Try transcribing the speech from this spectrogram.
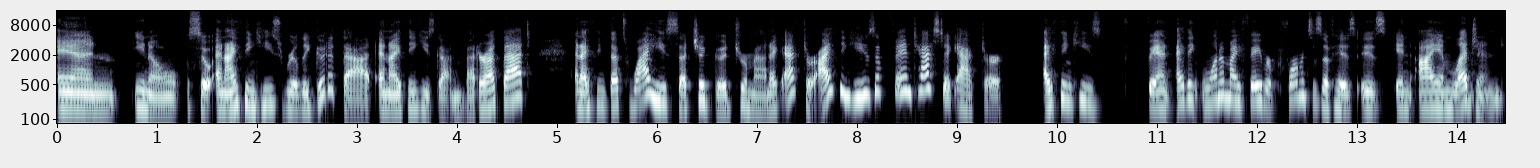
And, you know, so, and I think he's really good at that. And I think he's gotten better at that. And I think that's why he's such a good dramatic actor. I think he's a fantastic actor. I think he's fan. I think one of my favorite performances of his is in I Am Legend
